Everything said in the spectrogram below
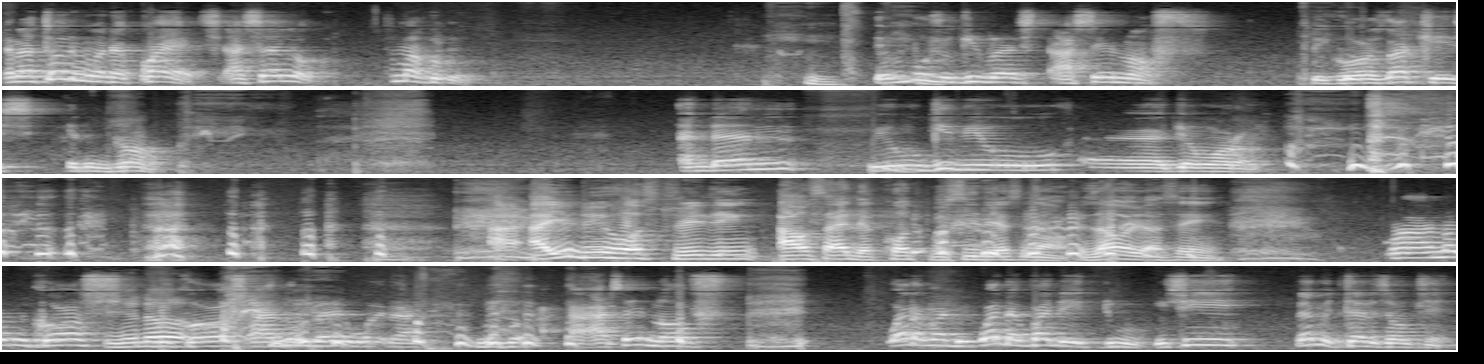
and I told him when they're quiet. I said, look, Tamakudu, the people should give us I say enough because that case it is wrong. And then we will give you uh, John Are you doing horse trading outside the court procedures now? Is that what you are saying? Well, not because you know because I know very well that I say enough. Whatever they, whatever they do, you see. Let me tell you something,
